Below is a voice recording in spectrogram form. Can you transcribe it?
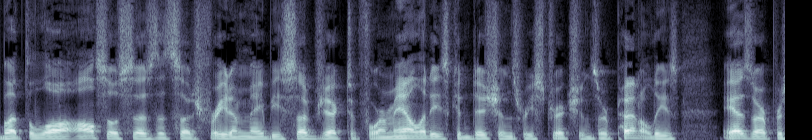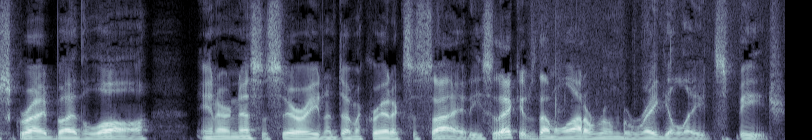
but the law also says that such freedom may be subject to formalities, conditions, restrictions, or penalties as are prescribed by the law and are necessary in a democratic society. So that gives them a lot of room to regulate speech.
